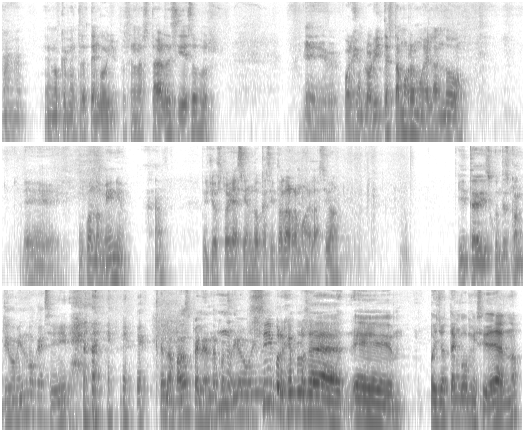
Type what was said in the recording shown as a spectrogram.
Ajá. En lo que me entretengo pues en las tardes y eso pues... Eh, por ejemplo, ahorita estamos remodelando eh, un condominio. Ajá pues yo estoy haciendo casi toda la remodelación. ¿Y te discutes contigo mismo qué? Sí. ¿Te la pasas peleando contigo, güey? Sí, por ejemplo, o sea, eh, pues yo tengo mis ideas, ¿no?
